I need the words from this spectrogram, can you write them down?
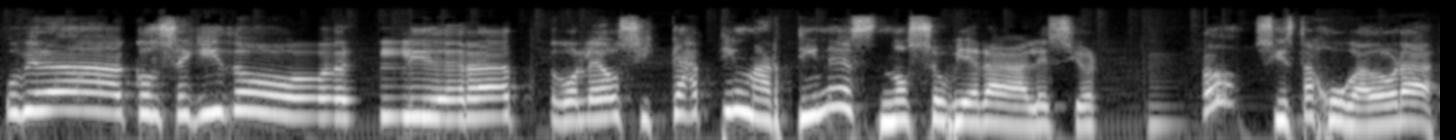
¿hubiera conseguido el liderato de goleo si Katy Martínez no se hubiera lesionado? Si esta jugadora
